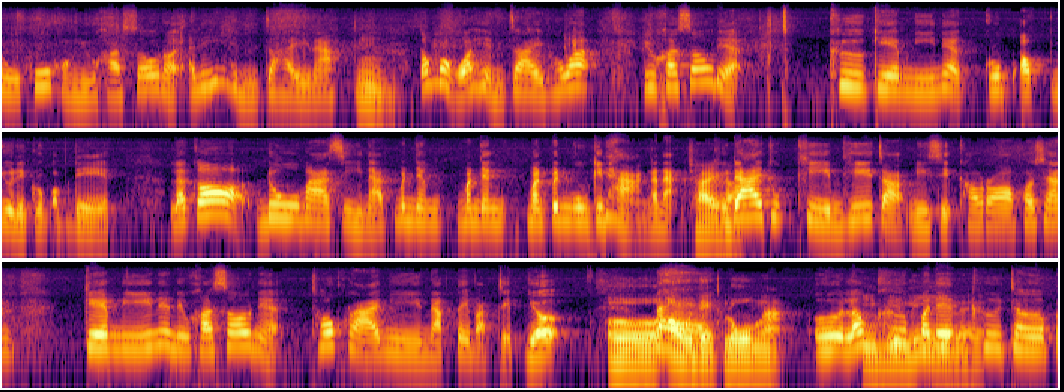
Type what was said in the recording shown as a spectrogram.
ดูคู่ของนิวคาสเซิลหน่อย อันนี้เห็นใจนะอืมต้องบอกว่าเห็นใจเพราะว่านิวคาสเซิลเนี่ย คือเกมนี้เนี่ยกรุ๊ปออฟอยู่ในกรุ๊ปอัปเดตแล้วก็ดูมาสี่นัดมันยังมันยังมันเป็นงูกินหางกันอะใช่ครับคือได้ทุกทีมที่จะมีสิทธิ์เข้ารอบ เพราะฉะนั้นเกมนี้เนี่ยนิวคาสเซิลเนี่ยโชคร้ายมีนักเตะบาดเจ็บเยอะ เออแต่เอาเด็กลงอะ เออ แล้วคืออีมิลี่ประเด็นเลยคือเจอเป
